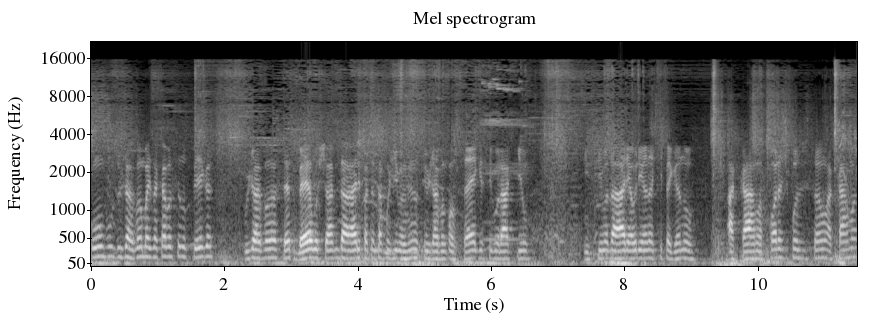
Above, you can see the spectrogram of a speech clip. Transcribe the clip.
combo do Jarvan, mas acaba sendo pega. O Jarvan acerta. Belo charme da Ari pra tentar fugir, mas mesmo assim o Jarvan consegue segurar aqui o em cima da área. A Oriana aqui pegando a Karma fora de posição. A Karma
